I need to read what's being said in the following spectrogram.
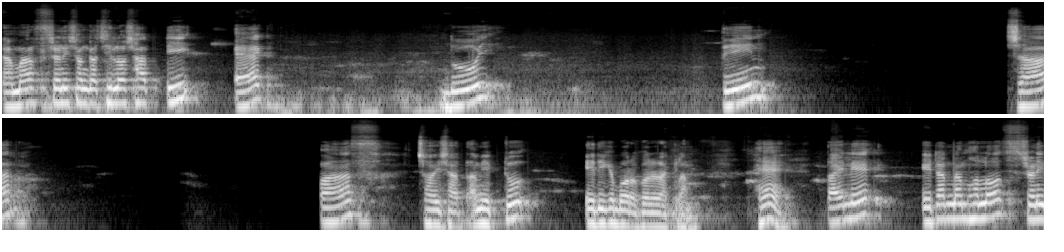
আমার শ্রেণি সংখ্যা ছিল সাতটি, এক, দুই, তিন, চার, পাঁচ, ছয়, সাত। আমি একটু এদিকে বড় করে রাখলাম। হ্যাঁ তাইলে এটার নাম হলো শ্রেণি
